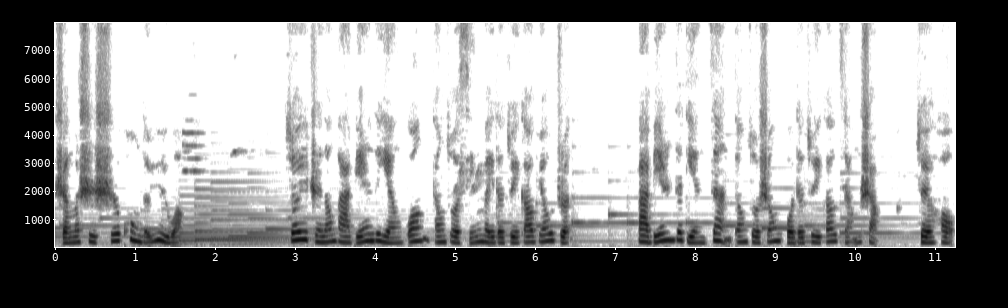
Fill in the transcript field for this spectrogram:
什么是失控的欲望，所以只能把别人的眼光当做行为的最高标准，把别人的点赞当做生活的最高奖赏。最后，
